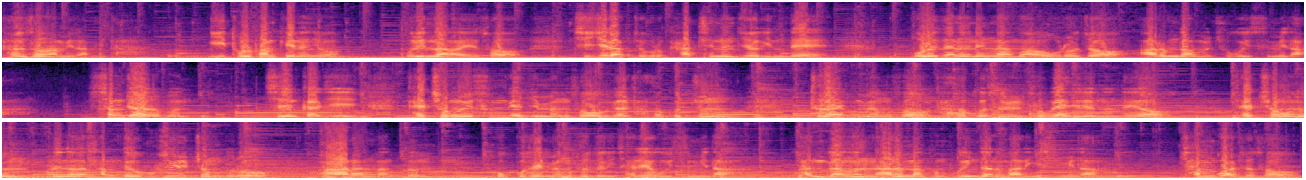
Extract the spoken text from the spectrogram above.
변성암이랍니다. 이 돌판계는요, 우리나라에서 지질학적으로 가치 있는 지역인데 오래된 은행나무와 어우러져 아름다움을 주고 있습니다. 시청자 여러분, 지금까지 대청호의 숨겨진 명소 15곳 중 드라이브 명소 5곳을 소개해드렸는데요. 대청호는 우리나라 3대 호수일 정도로 광활한 만큼 곳곳에 명소들이 자리하고 있습니다. 관광은 아는 만큼 보인다는 말이 있습니다. 참고하셔서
